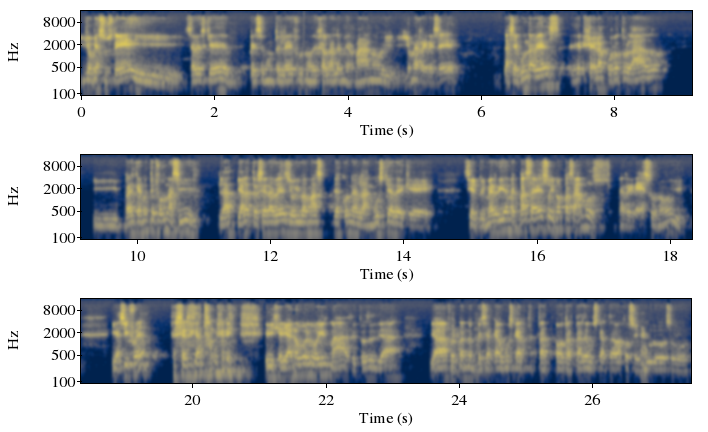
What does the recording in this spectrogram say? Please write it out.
yo me asusté y, ¿sabes qué? Pensé en un teléfono, dejé hablarle a mi hermano y, yo me regresé. La segunda vez era por otro lado y prácticamente fueron así. Ya la tercera vez yo iba más ya con la angustia de que si el primer día me pasa eso y no pasamos, me regreso, ¿no? Y, y así fue. Tercer día también y, y dije, ya no vuelvo a ir más. Entonces ya, ya fue cuando empecé acá a buscar o tratar de buscar trabajos seguros o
